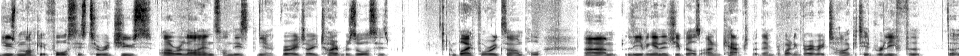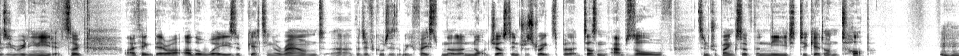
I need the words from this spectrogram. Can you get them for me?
use market forces to reduce our reliance on these you know very very tight resources by, for example, um, leaving energy bills uncapped, but then providing very, very targeted relief for those who really need it. So I think there are other ways of getting around uh, the difficulties that we face that are not just interest rates, but that doesn't absolve central banks of the need to get on top. Mm-hmm.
